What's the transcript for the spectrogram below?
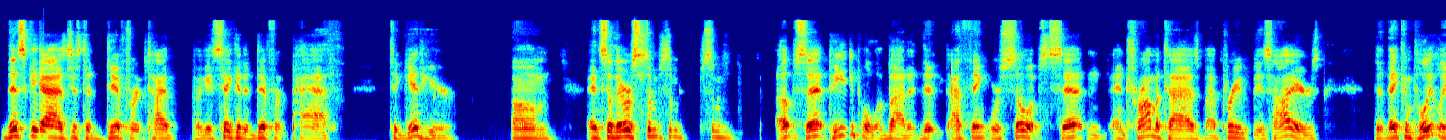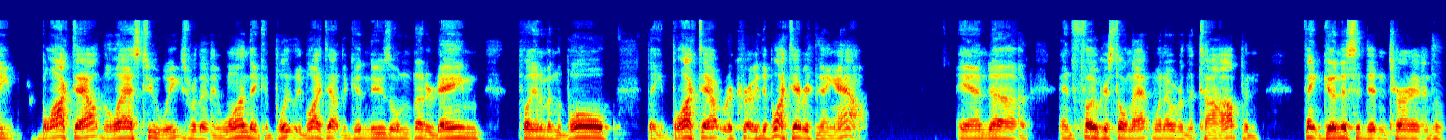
this guy is just a different type. Like he's taken a different path to get here, um, and so there were some some some upset people about it that I think were so upset and, and traumatized by previous hires they completely blocked out the last two weeks where they won. They completely blocked out the good news on Notre Dame playing them in the bowl. They blocked out recruiting. They blocked everything out, and uh, and focused on that. Went over the top, and thank goodness it didn't turn into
